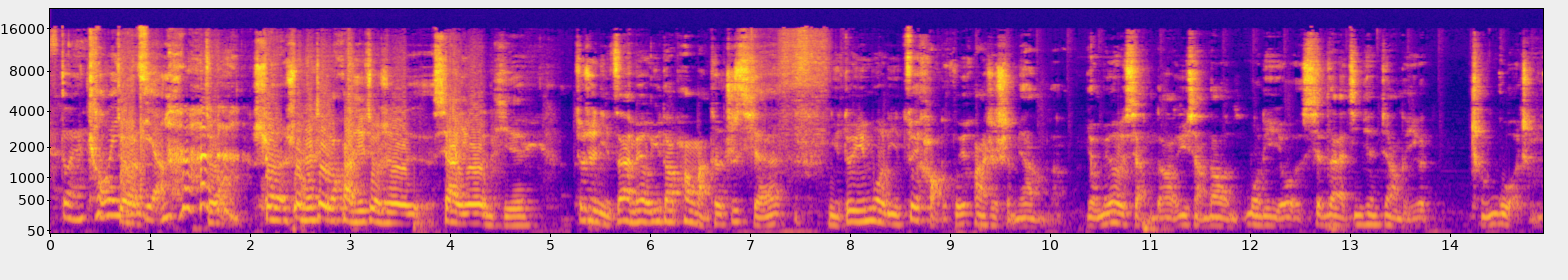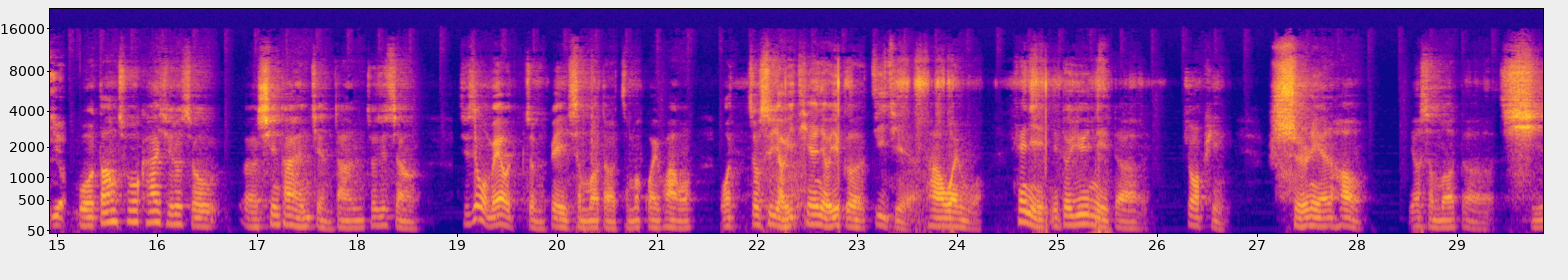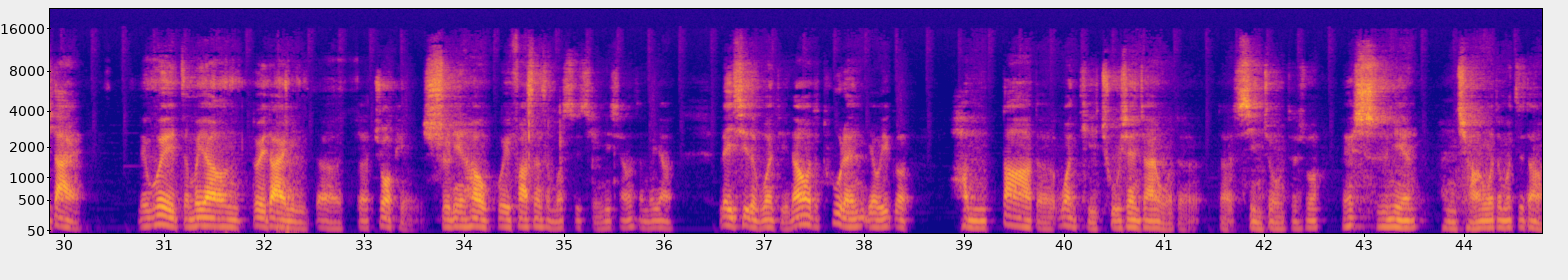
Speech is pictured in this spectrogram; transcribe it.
对，成为一就姐了。就顺顺着这个话题，就是下一个问题，就是你在没有遇到泡玛特之前，你对于茉莉最好的规划是什么样的？有没有想到预想到茉莉有现在今天这样的一个成果成就？我当初开学的时候，呃，心态很简单，就是想，其实我没有准备什么的，怎么规划我，我就是有一天有一个记者，他问我，Kenny，你对于你的作品十年后有什么的期待？你会怎么样对待你的的作品？十年后会发生什么事情？你想怎么样？类似的问题，然后就突然有一个很大的问题出现在我的的心中，就是说，哎，十年很长，我怎么知道？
